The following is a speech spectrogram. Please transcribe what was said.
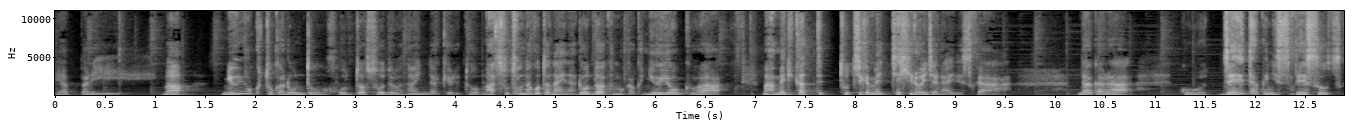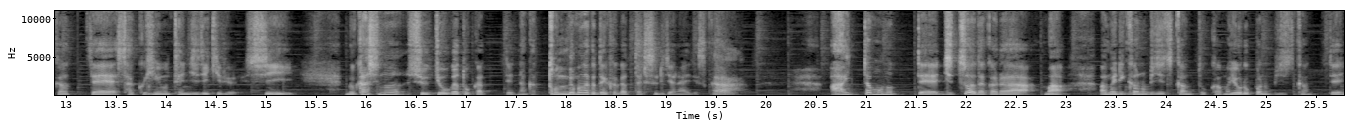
やっぱり、まあ、ニューヨークとかロンドンは本当はそうではないんだけれど、まあ、そそんなことないな。ロンドンはともかくニューヨークは、まあ、アメリカって土地がめっちゃ広いじゃないですか。だから、こう、贅沢にスペースを使って作品を展示できるし、昔の宗教画とかってなんかとんでもなくでかかったりするじゃないですか。はいああいったものって実はだから、まあ、アメリカの美術館とか、まあ、ヨーロッパの美術館って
